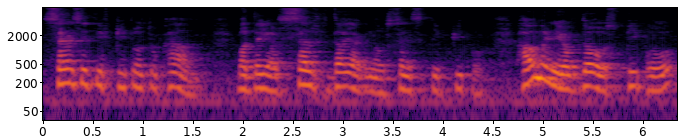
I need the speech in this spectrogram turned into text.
sensitive people to come, but they are self-diagnosed sensitive people. How many of those people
